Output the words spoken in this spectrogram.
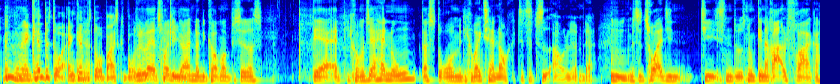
Han er kæmpestor. Han er kæmpestor ja. basketball. Ved du hvad jeg tror, de gør, når de kommer og besætter os? Det er, at de kommer til at have nogen, der er store, men de kommer ikke til at have nok. Det tager tid at afle dem der. Mm. Men så tror jeg, at de, de sådan, du ved, sådan nogle generalfrakker.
